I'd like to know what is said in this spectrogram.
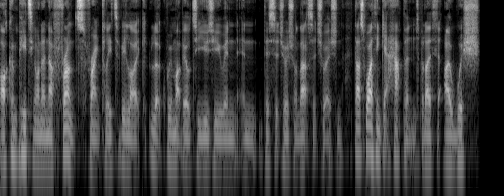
are competing on enough fronts, frankly, to be like, "Look, we might be able to use you in in this situation or that situation." That's why I think it happened. But I th- I wish.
